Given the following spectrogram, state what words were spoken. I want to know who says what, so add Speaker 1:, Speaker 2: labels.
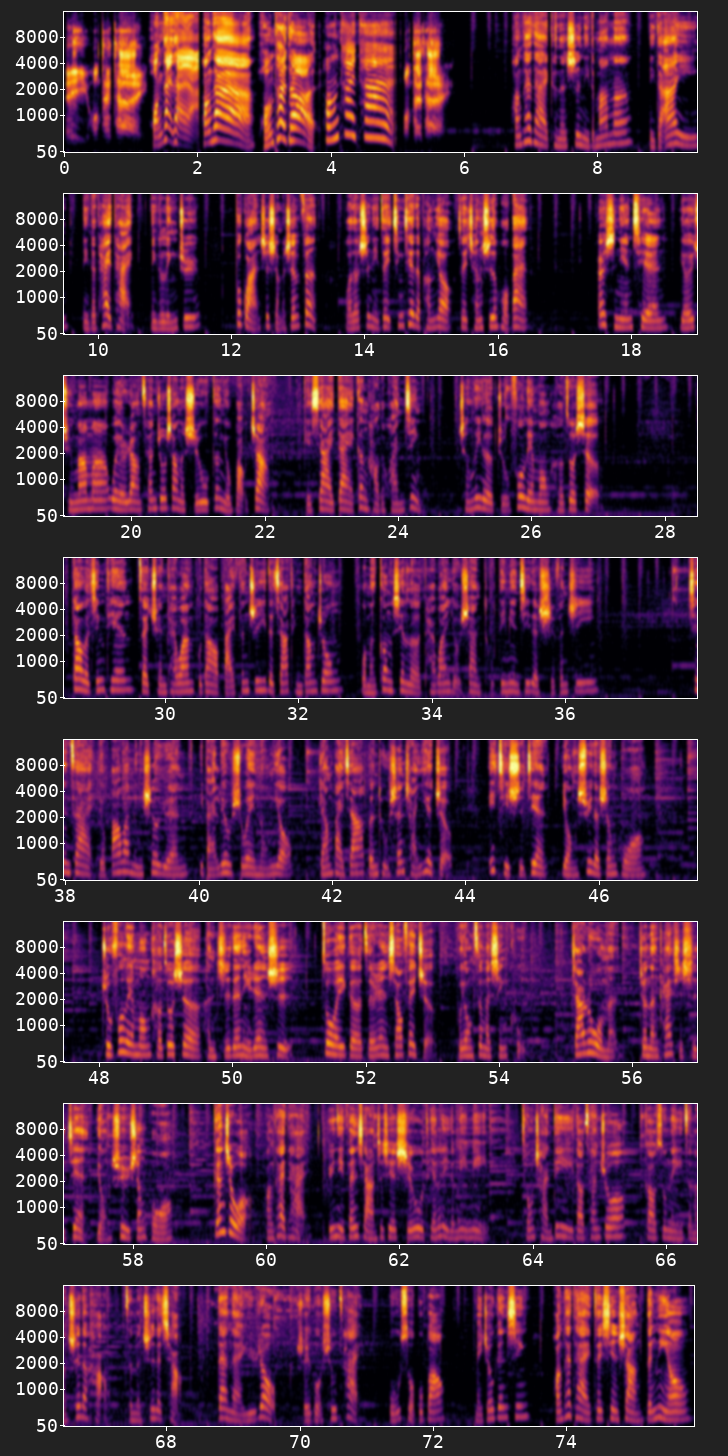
Speaker 1: 哎，黄太太，
Speaker 2: 黄太太啊，黄太啊，
Speaker 3: 黄太太，
Speaker 4: 黄太太，
Speaker 1: 黄太太，
Speaker 2: 黄太太可能是你的妈妈、你的阿姨、你的太太、你的邻居，不管是什么身份，我都是你最亲切的朋友、最诚实的伙伴。二十年前，有一群妈妈为了让餐桌上的食物更有保障，给下一代更好的环境，成立了主妇联盟合作社。到了今天，在全台湾不到百分之一的家庭当中，我们贡献了台湾友善土地面积的十分之一。现在有八万名社员、一百六十位农友、两百家本土生产业者，一起实践永续的生活。主妇联盟合作社很值得你认识。作为一个责任消费者，不用这么辛苦，加入我们。就能开始实践永续生活。跟着我，黄太太，与你分享这些食物田里的秘密，从产地到餐桌，告诉你怎么吃得好，怎么吃得巧。蛋奶鱼肉、水果蔬菜，无所不包。每周更新，黄太太在线上等你哦。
